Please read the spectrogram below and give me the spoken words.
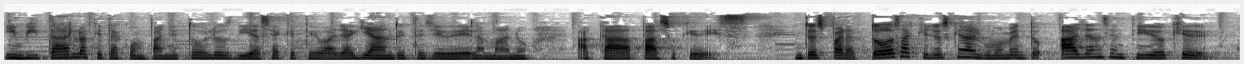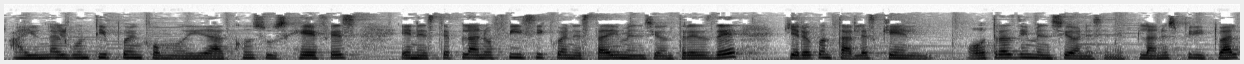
invitarlo a que te acompañe todos los días y a que te vaya guiando y te lleve de la mano a cada paso que des. Entonces, para todos aquellos que en algún momento hayan sentido que hay algún tipo de incomodidad con sus jefes en este plano físico, en esta dimensión 3D, quiero contarles que en otras dimensiones, en el plano espiritual,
